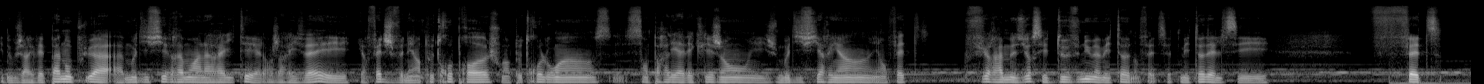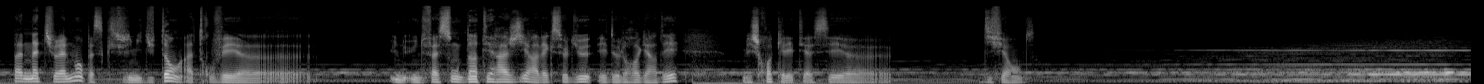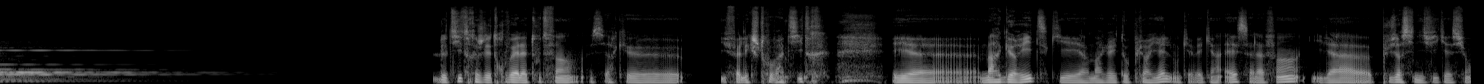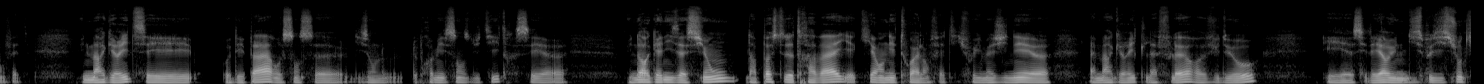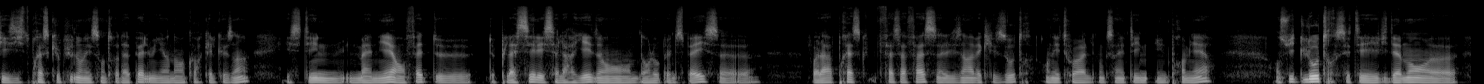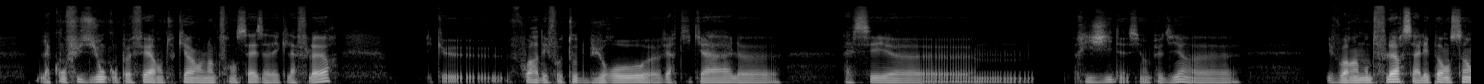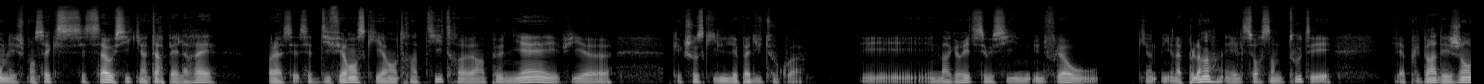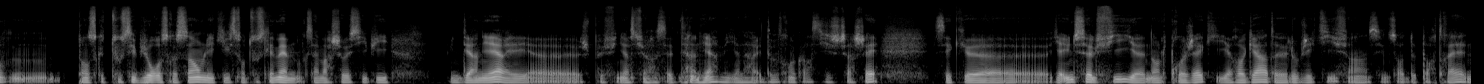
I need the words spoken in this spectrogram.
et donc j'arrivais pas non plus à, modifier vraiment à la réalité. Alors j'arrivais et, et, en fait je venais un peu trop proche ou un peu trop loin, sans parler avec les gens et je modifiais rien. Et en fait, au fur et à mesure, c'est devenu ma méthode. En fait, cette méthode, elle s'est faite pas naturellement parce que j'ai mis du temps à trouver euh, une, façon d'interagir avec ce lieu et de le regarder, mais je crois qu'elle était assez euh, différente. Le titre, je l'ai trouvé à la toute fin. C'est-à-dire que il fallait que je trouve un titre. Et euh, Marguerite, qui est un Marguerite au pluriel, donc avec un S à la fin, il a euh, plusieurs significations en fait. Une Marguerite, c'est au départ, au sens, euh, disons le, premier sens du titre, c'est une organisation d'un poste de travail qui est en étoile en fait. Il faut imaginer la Marguerite, la fleur, vue de haut. Et c'est d'ailleurs une disposition qui existe presque plus dans les centres d'appel, mais il y en a encore quelques-uns. Et c'était une, manière en fait de, placer les salariés dans, dans l'open space voilà, presque face à face les uns avec les autres en étoile. Donc ça a été une, première. Ensuite, l'autre, c'était évidemment euh, la confusion qu'on peut faire, en tout cas en langue française, avec la fleur. Et que voir des photos de bureaux euh, verticales, euh, assez rigides, si on peut dire, et voir un nom de fleur, ça allait pas ensemble. Et je pensais que c'est ça aussi qui interpellerait voilà, cette différence qu'il y a entre un titre un peu niais et puis quelque chose qui ne l'est pas du tout. quoi. Et une marguerite, c'est aussi une, fleur où il y en a plein et elles se ressemblent toutes. Et, la plupart des gens euh, pensent que tous ces bureaux se ressemblent et qu'ils sont tous les mêmes. Donc ça marchait aussi. Puis une dernière, et euh, je peux finir sur cette dernière, mais il y en aurait d'autres encore si je cherchais, c'est qu'il euh, y a une seule fille dans le projet qui regarde l'objectif. Hein. c'est une sorte de portrait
